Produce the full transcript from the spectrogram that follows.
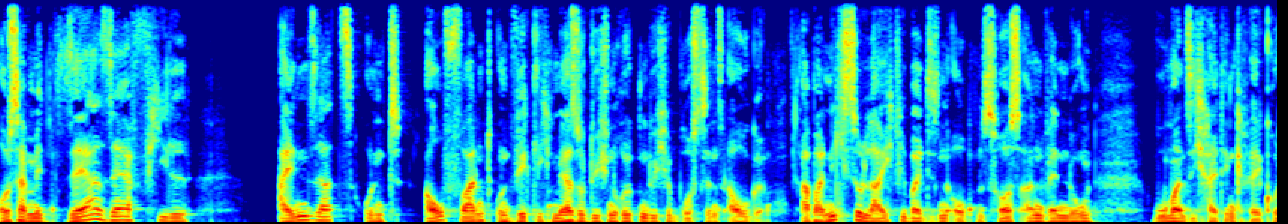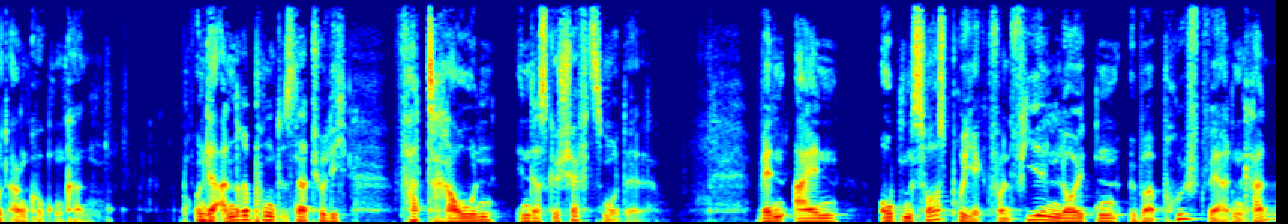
außer mit sehr, sehr viel Einsatz und Aufwand und wirklich mehr so durch den Rücken, durch die Brust ins Auge. Aber nicht so leicht wie bei diesen Open Source Anwendungen, wo man sich halt den Quellcode angucken kann. Und der andere Punkt ist natürlich Vertrauen in das Geschäftsmodell wenn ein Open Source Projekt von vielen Leuten überprüft werden kann,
